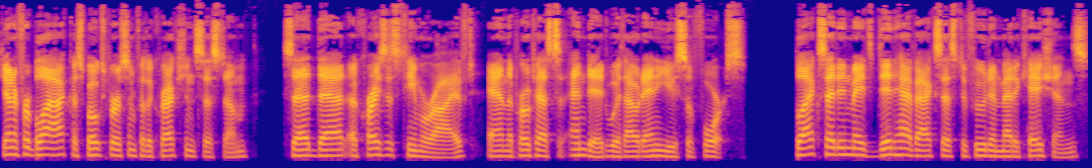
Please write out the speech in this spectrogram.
Jennifer Black, a spokesperson for the correction system, said that a crisis team arrived and the protests ended without any use of force. Black said inmates did have access to food and medications,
